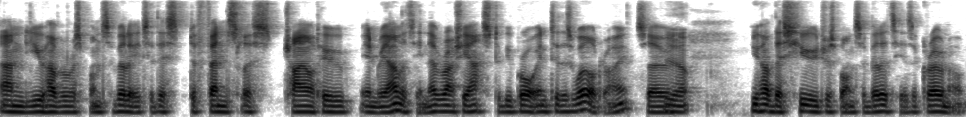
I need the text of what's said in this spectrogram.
and you have a responsibility to this defenseless child who, in reality, never actually asked to be brought into this world, right? So Yeah. You have this huge responsibility as a grown up.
